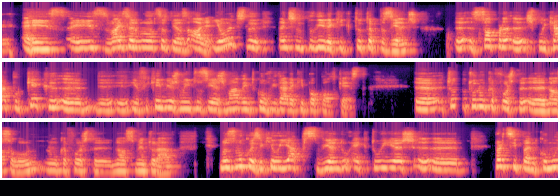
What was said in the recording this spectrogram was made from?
É isso, é isso, vai ser boa, de certeza. Olha, eu antes de, antes de pedir aqui que tu te apresentes, Uh, só para uh, explicar porque é que uh, eu fiquei mesmo entusiasmado em te convidar aqui para o podcast. Uh, tu, tu, nunca foste uh, nosso aluno, nunca foste nosso mentorado, mas uma coisa que eu ia percebendo é que tu ias uh, participando com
